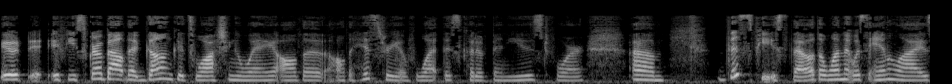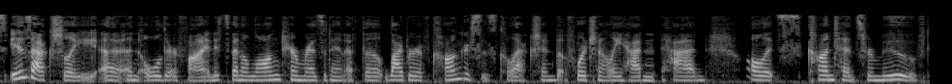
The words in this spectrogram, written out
it, if you scrub out that gunk, it's washing away all the all the history of what this could have been used for. Um, this piece, though, the one that was analyzed, is actually a, an older find. It's been a long-term resident of the Library of Congress's collection, but fortunately hadn't had all its contents removed.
